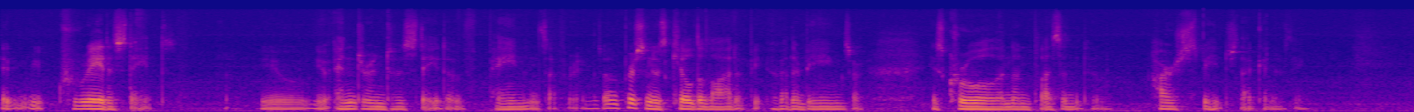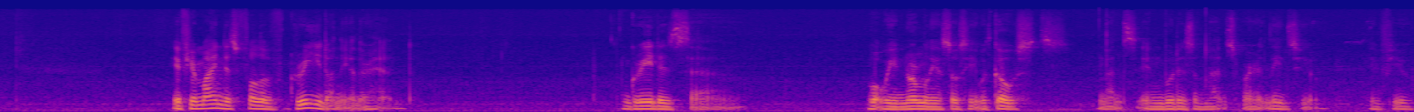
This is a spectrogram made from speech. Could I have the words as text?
you create a state. You you enter into a state of pain and suffering. So a person who's killed a lot of, of other beings or is cruel and unpleasant. You know, harsh speech, that kind of thing. If your mind is full of greed, on the other hand, greed is uh, what we normally associate with ghosts. And that's in Buddhism, that's where it leads you. If you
